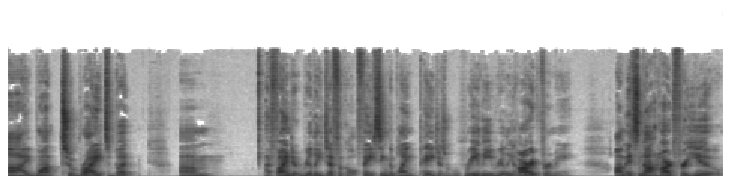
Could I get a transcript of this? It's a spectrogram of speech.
I want to write, but um, I find it really difficult. Facing the blank page is really, really hard for me. Um, it's not hard for you.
